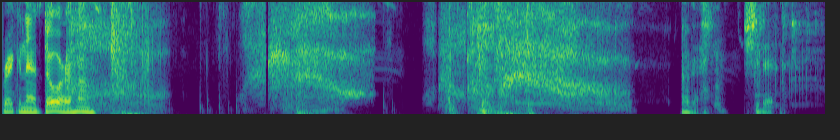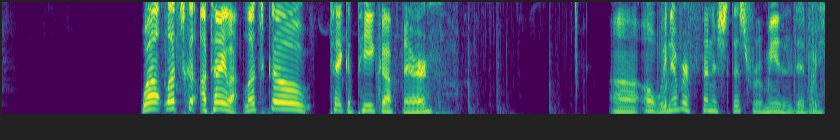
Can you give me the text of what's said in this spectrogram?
breaking that door, huh? Okay, she did. Well, let's go. I'll tell you what. Let's go take a peek up there. Uh, oh, we never finished this room either, did we?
